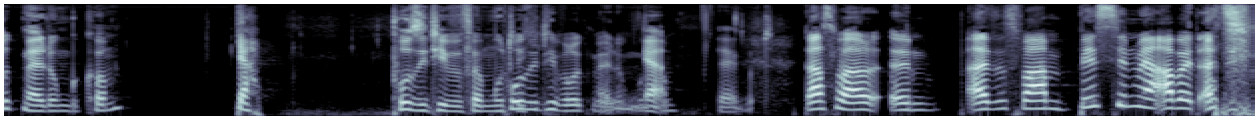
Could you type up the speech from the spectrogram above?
Rückmeldung bekommen? Ja. Positive vermutlich. Positive Rückmeldungen Ja. bekommen. Sehr gut. Das war, ähm, also es war ein bisschen mehr Arbeit, als ich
